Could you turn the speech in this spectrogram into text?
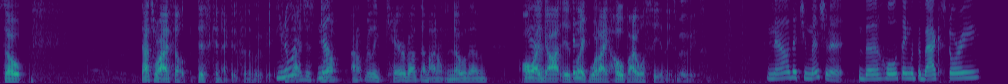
So that's why I felt disconnected from the movie. You know 'Cause I just, you No- know, I don't really care about them. I don't know them. All I got is and like the- what I hope I will see in these movies. Now that you mention it, the whole thing with the backstory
